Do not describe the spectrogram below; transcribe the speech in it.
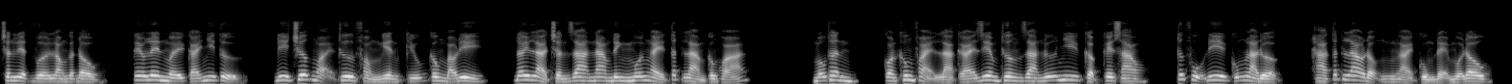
Trần Liệt vừa lòng gật đầu, kêu lên mấy cái nhi tử, đi trước ngoại thư phòng nghiên cứu công báo đi, đây là Trần Gia Nam Đinh mỗi ngày tất làm công khóa. Mẫu thân, còn không phải là cái diêm thương gia nữ nhi cập kê sao, tức phụ đi cũng là được, hà tất lao động ngài cùng đệ muội đâu.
